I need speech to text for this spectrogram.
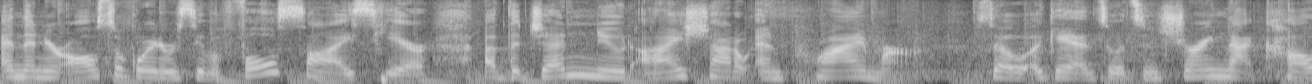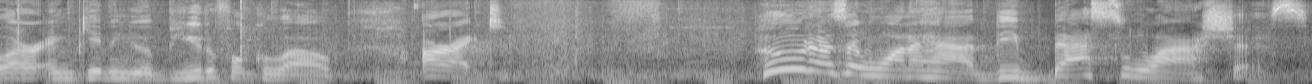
And then you're also going to receive a full size here of the Gen Nude eyeshadow and primer. So again, so it's ensuring that color and giving you a beautiful glow. All right, who doesn't wanna have the best lashes?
